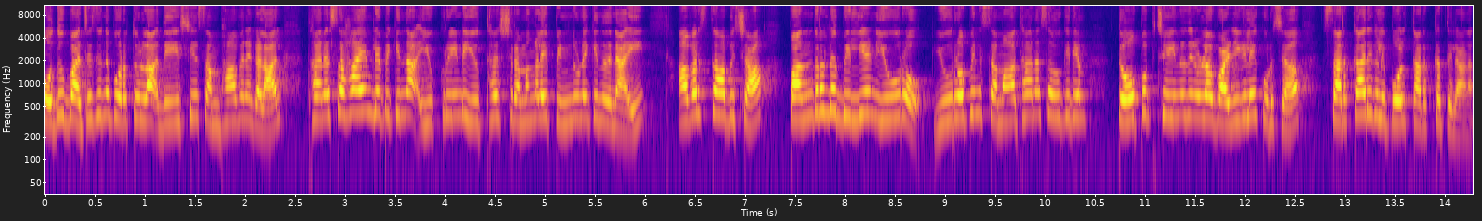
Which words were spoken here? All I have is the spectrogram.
പൊതു ബജറ്റിന് പുറത്തുള്ള ദേശീയ സംഭാവനകളാൽ ധനസഹായം ലഭിക്കുന്ന യുക്രൈന്റെ യുദ്ധശ്രമങ്ങളെ പിന്തുണയ്ക്കുന്നതിനായി അവർ സ്ഥാപിച്ച പന്ത്രണ്ട് ബില്യൺ യൂറോ യൂറോപ്യൻ സമാധാന സൗകര്യം ടോപ്പ് അപ്പ് ചെയ്യുന്നതിനുള്ള വഴികളെക്കുറിച്ച് സർക്കാരുകൾ ഇപ്പോൾ തർക്കത്തിലാണ്.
